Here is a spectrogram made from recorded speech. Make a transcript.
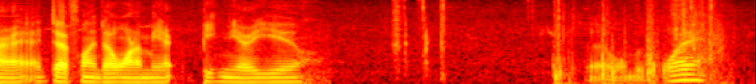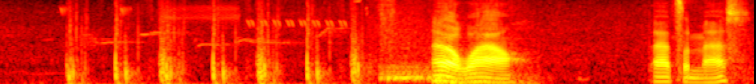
Alright, I definitely don't want to be near you. So we'll move away. Oh, wow. That's a mess.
